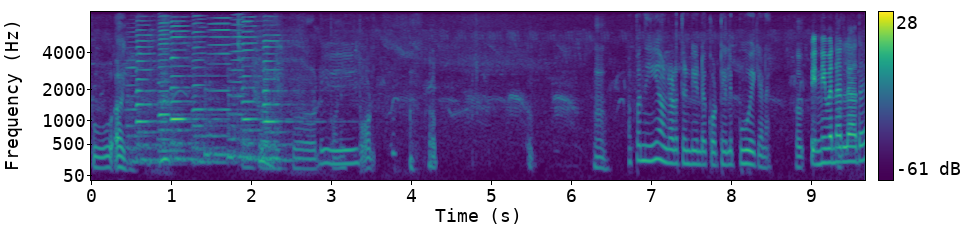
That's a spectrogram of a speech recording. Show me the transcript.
പോവാ. അപ്പൊ നീ ആളുടെ എന്റെ കൊട്ടയിൽ പൂ വെക്കണേ. പിന്നെ ഇവനല്ലാതെ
